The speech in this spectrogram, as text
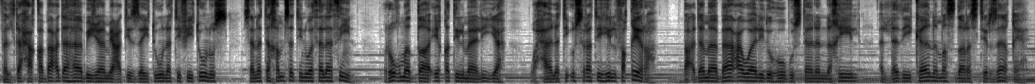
فالتحق بعدها بجامعة الزيتونة في تونس سنة خمسة وثلاثين رغم الضائقة المالية وحالة أسرته الفقيرة بعدما باع والده بستان النخيل الذي كان مصدر استرزاقه.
